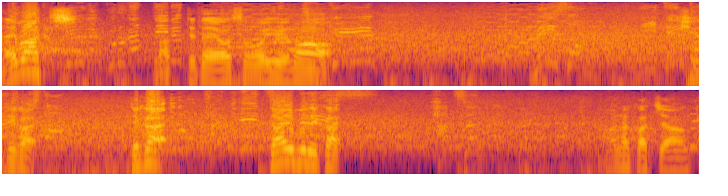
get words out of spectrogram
ナイバッチ待ってたよそういうのメイソン2点けでかいでかい。だいぶでかい。まなかちゃん今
